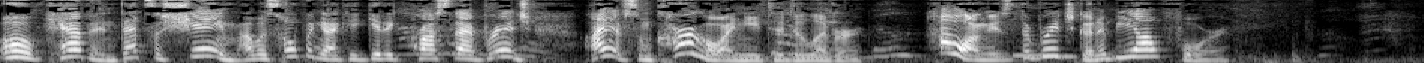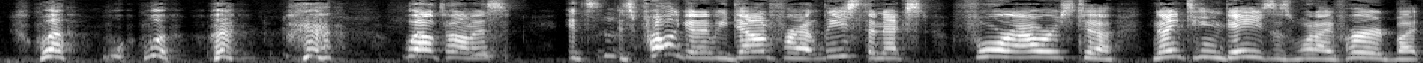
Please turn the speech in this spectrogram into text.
Oh, Kevin, that's a shame. I was hoping I could get across that bridge. I have some cargo I need to deliver. How long is the bridge going to be out for? Well, well, Thomas, it's it's probably going to be down for at least the next four hours to 19 days is what I've heard, but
